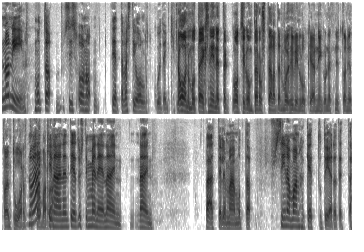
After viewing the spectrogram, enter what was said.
No niin, mutta siis on tiettävästi ollut kuitenkin. On, mutta eikö niin, että otsikon perusteella tämän voi hyvin lukea, niin kuin, että nyt on jotain tuoretta No tavaraa? äkkinäinen tietysti menee näin, näin päättelemään, mutta sinä vanha kettu tiedät, että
